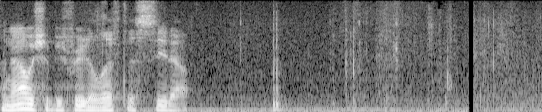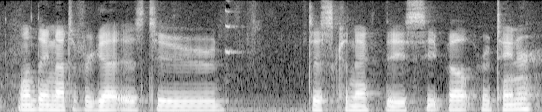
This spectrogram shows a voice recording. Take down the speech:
So now we should be free to lift this seat out. One thing not to forget is to disconnect the seatbelt retainer.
